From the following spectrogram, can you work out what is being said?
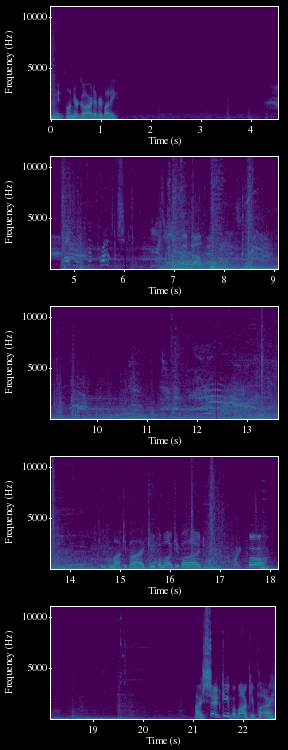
All right, on your guard, everybody. Goblins approach! And I'll handle this. Keep them occupied. Keep them occupied. Oh. I said keep them occupied.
